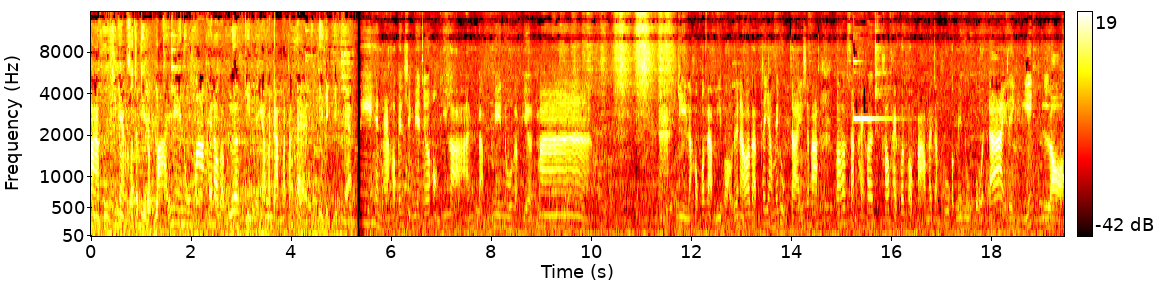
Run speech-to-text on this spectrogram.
มากคือที่เนี่ยเขาจะมีแบบหลายเมนูมากให้เราแบบเลือกกินอะไรเงี้ยมันดังมาตั้งแต่ปีเด็กๆแล้วนี่ เห็นไหมเขาเป็นซิกเนเจอร์ของที่ร้านแบบเมนูแบบเยอะมากอะนี่แล้วเขาก็แบบมีบอกด้วยนะว่าแบบถ้ายังไม่ถูกใจใช่ปะก็สั่งไข่ข้าวข้าวไข่ข้นเปล่าๆมาจากคู่กับเมนูโปรดได้อะไรอย่างนี้ ลอง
